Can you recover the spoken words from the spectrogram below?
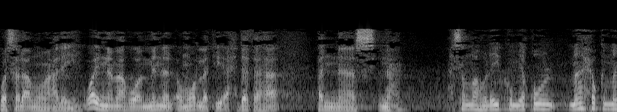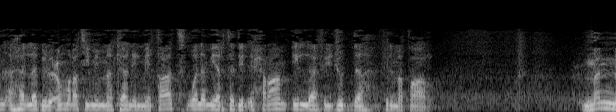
وسلامه عليه وإنما هو من الأمور التي أحدثها الناس. نعم. أحسن الله إليكم. يقول ما حكم من أهل بالعمرة من مكان الميقات ولم يرتدي الإحرام إلا في جدة في المطار؟ من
